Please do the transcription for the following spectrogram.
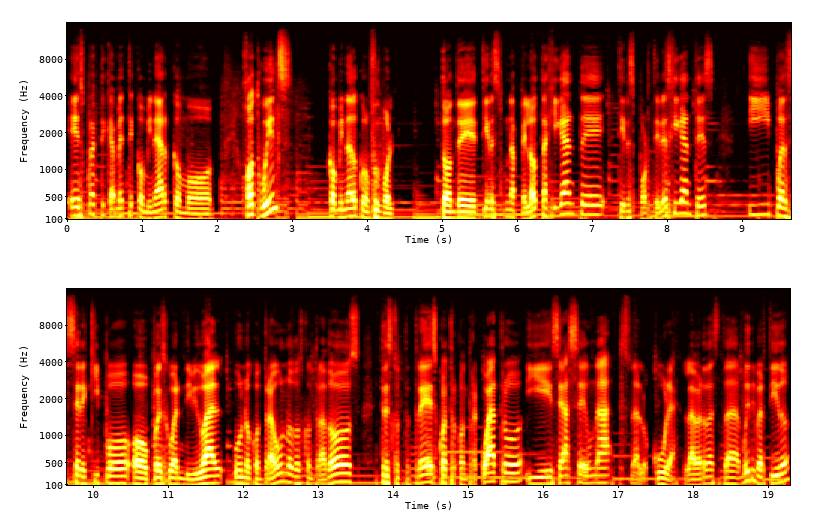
es prácticamente combinar como Hot Wheels combinado con fútbol. Donde tienes una pelota gigante, tienes porterías gigantes y puedes hacer equipo o puedes jugar individual, uno contra uno, dos contra dos, tres contra tres, cuatro contra cuatro y se hace una, es una locura. La verdad está muy divertido.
